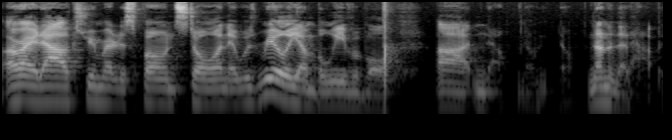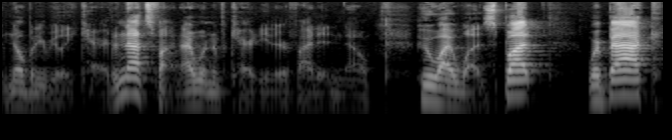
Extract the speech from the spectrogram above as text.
All right, Alex his phone stolen. It was really unbelievable. Uh, no, no, no. None of that happened. Nobody really cared. And that's fine. I wouldn't have cared either if I didn't know who I was. But we're back.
